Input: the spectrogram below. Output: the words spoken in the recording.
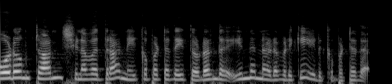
போடோங் டான் ஷினவத்ரா நீக்கப்பட்டதை தொடர்ந்து இந்த நடவடிக்கை எடுக்கப்பட்டது.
